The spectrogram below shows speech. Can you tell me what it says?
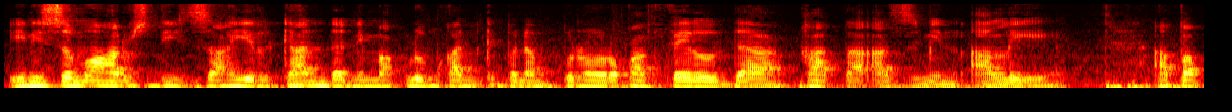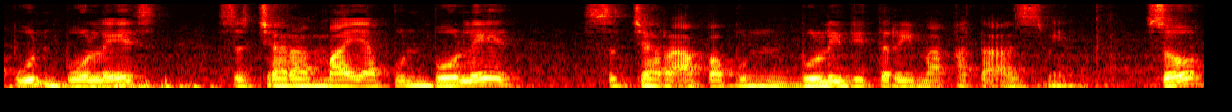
ini semua harus dizahirkan dan dimaklumkan kepada penoroka Felda kata Azmin Ali. Apa pun boleh secara maya pun boleh secara apa pun boleh diterima kata Azmin. So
